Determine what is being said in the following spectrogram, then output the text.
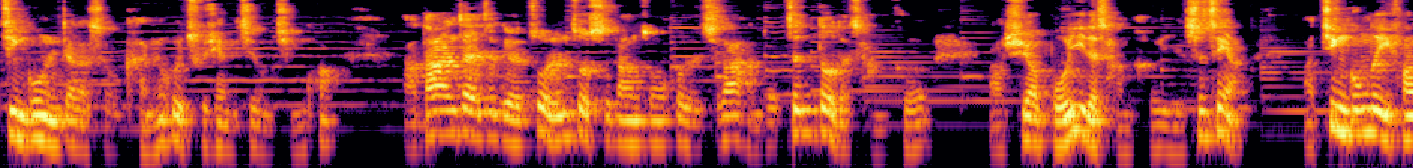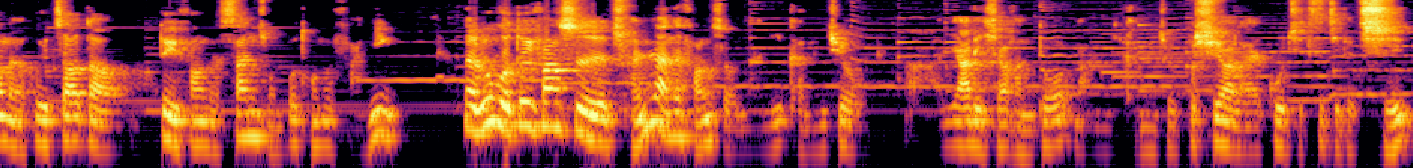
进攻人家的时候可能会出现的几种情况。啊，当然，在这个做人做事当中，或者其他很多争斗的场合，啊，需要博弈的场合，也是这样。啊，进攻的一方呢，会遭到对方的三种不同的反应。那如果对方是纯然的防守呢，你可能就啊压力小很多，那你可能就不需要来顾及自己的棋。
